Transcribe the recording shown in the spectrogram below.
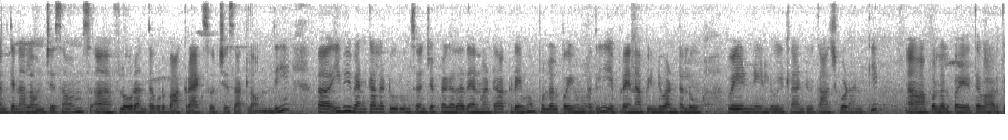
అందుకని అలా ఉంచేసాము ఫ్లోర్ అంతా కూడా బాగా క్రాక్స్ వచ్చేసి అట్లా ఉంది. ఇవి వెనకాల టూ రూమ్స్ అని చెప్పా కదా అదే అనమాట అక్కడేమో పుల్లల పొయ్యి ఉంటుంది. ఎప్పుడైనా పిండి వంటలు వేడి నీళ్ళు ఇట్లాంటివి కాచుకోవడానికి పొల్లల పొయ్యి అయితే వాడుతూ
